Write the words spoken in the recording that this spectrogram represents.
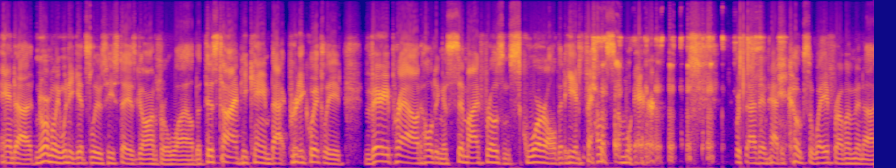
And uh, normally, when he gets loose, he stays gone for a while. But this time, he came back pretty quickly, very proud, holding a semi-frozen squirrel that he had found somewhere, which I then had to coax away from him and uh,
